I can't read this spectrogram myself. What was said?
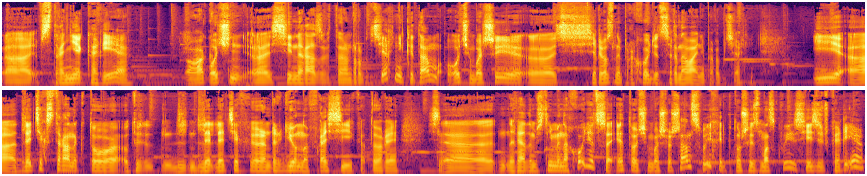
а, в стране Корея Так. очень э, сильно развита робототехника, и там очень большие, э, серьезные проходят соревнования по робототехнике. И э, для тех стран, кто для, для тех регионов России, которые э, рядом с ними находятся, это очень большой шанс выехать, потому что из Москвы съездить в Корею,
